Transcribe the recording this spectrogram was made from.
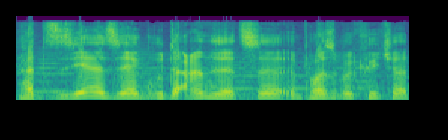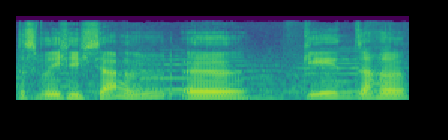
Hat sehr, sehr gute Ansätze, Impossible Creature, das will ich nicht sagen. Äh, Gen-Sache.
